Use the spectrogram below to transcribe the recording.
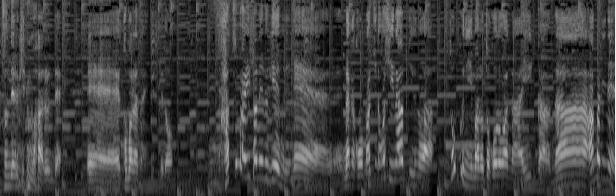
積んでるゲームはあるんで、えー、困らないんですけど、発売されるゲームでね、なんかこう待ち遠しいなっていうのは、特に今のところはないかな。あんまりね、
